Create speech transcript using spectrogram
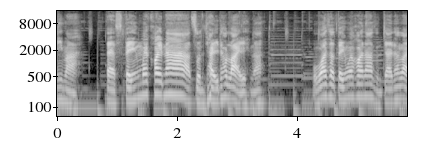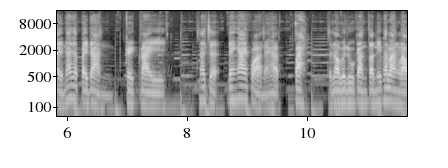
นี่มา แต่สเต็งไม่ค่อยน่าสนใจเท่าไหร่นะ ผมว่าสเต็งไม่ค่อยน่าสนใจเท่าไหร่ น่าจะไปด่านไกลๆ น่าจะได้ง่ายกว่านะครับ ไปเดี๋ยวเราไปดูกัน ตอนนี้พลังเรา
